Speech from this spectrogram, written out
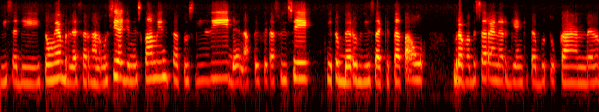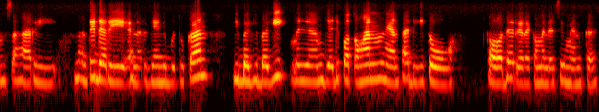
bisa dihitungnya berdasarkan usia, jenis kelamin, status gizi dan aktivitas fisik. Itu baru bisa kita tahu berapa besar energi yang kita butuhkan dalam sehari. Nanti dari energi yang dibutuhkan dibagi-bagi menjadi potongan yang tadi itu. Kalau dari rekomendasi Menkes,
